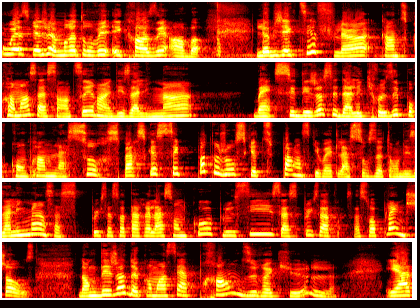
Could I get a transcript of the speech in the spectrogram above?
ou est-ce que je vais me retrouver écrasé en bas? L'objectif là, quand tu commences à sentir un désalignement ben c'est déjà c'est d'aller creuser pour comprendre la source parce que c'est pas toujours ce que tu penses qui va être la source de ton désalignement. Ça se peut que ça soit ta relation de couple aussi ça se peut que ça, ça soit plein de choses. Donc déjà de commencer à prendre du recul et à,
